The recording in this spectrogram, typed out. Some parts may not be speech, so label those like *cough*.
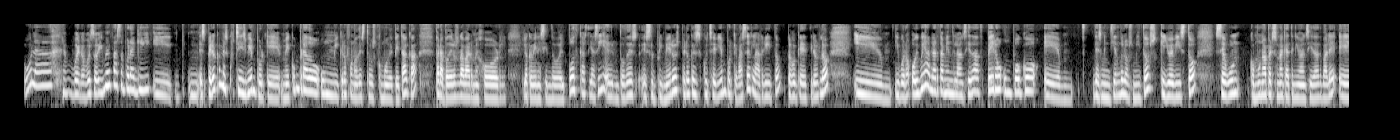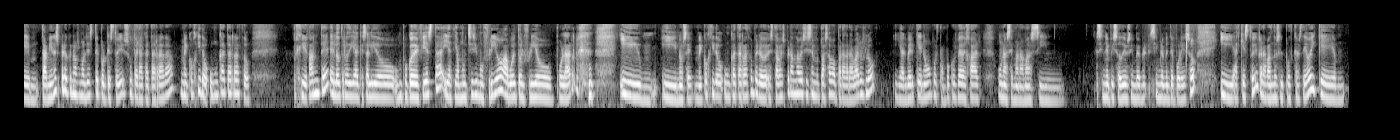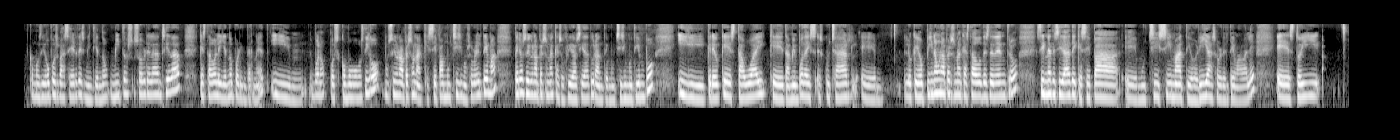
Hola, *laughs* bueno, pues hoy me paso por aquí y espero que me escuchéis bien porque me he comprado un micrófono de estos como de petaca para poderos grabar mejor lo que viene siendo el podcast y así. Entonces es el primero, espero que se escuche bien porque va a ser larguito, tengo que deciroslo. Y, bueno, hoy voy a hablar también de la ansiedad, pero un poco eh, desmintiendo los mitos que yo he visto según como una persona que ha tenido ansiedad, ¿vale? Eh, también espero que no os moleste porque estoy súper acatarrada. Me he cogido un catarrazo gigante el otro día que he salido un poco de fiesta y hacía muchísimo frío, ha vuelto el frío polar *laughs* y, y no sé, me he cogido un catarrazo pero estaba esperando a ver si se me pasaba para grabároslo y al ver que no, pues tampoco os voy a dejar una semana más sin, sin episodios simplemente por eso. Y aquí estoy grabando el podcast de hoy que, como os digo, pues va a ser desmintiendo mitos sobre la ansiedad que he estado leyendo por internet. Y bueno, pues como os digo, no soy una persona que sepa muchísimo sobre el tema, pero soy una persona que ha sufrido ansiedad durante muchísimo tiempo y creo que está guay que también podáis escuchar eh, lo que opina una persona que ha estado desde dentro sin necesidad de que sepa eh, muchísima teoría sobre el tema, ¿vale? Eh, estoy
